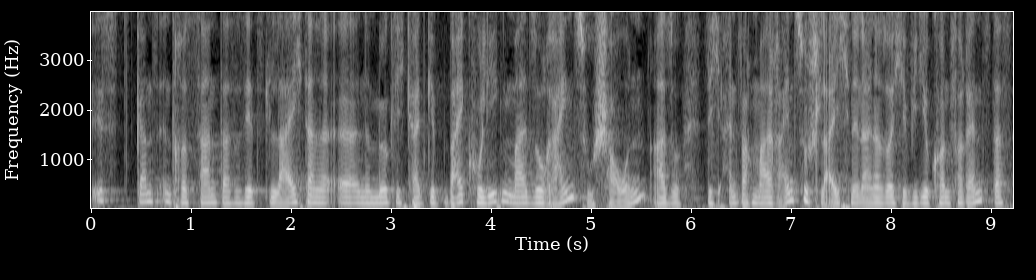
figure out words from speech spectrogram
ist ganz interessant, dass es jetzt leichter äh, eine Möglichkeit gibt, bei Kollegen mal so reinzuschauen, also sich einfach mal reinzuschleichen in eine solche Videokonferenz. Das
